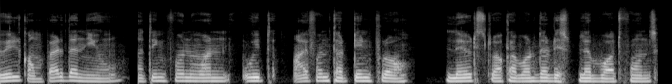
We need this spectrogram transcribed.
will compare the new Nothing Phone 1 with iPhone 13 Pro. Let's talk about the display of both phones.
